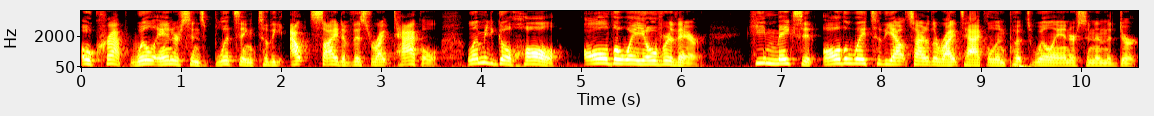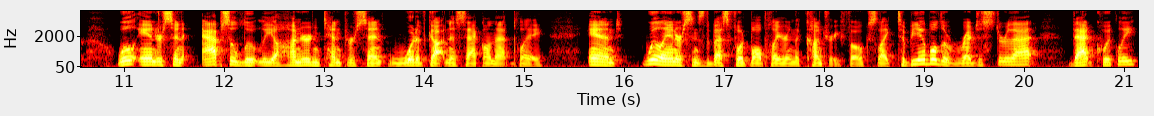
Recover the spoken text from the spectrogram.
oh crap, Will Anderson's blitzing to the outside of this right tackle. Let me go haul all the way over there. He makes it all the way to the outside of the right tackle and puts Will Anderson in the dirt. Will Anderson absolutely 110% would have gotten a sack on that play. And Will Anderson's the best football player in the country, folks. Like to be able to register that that quickly.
